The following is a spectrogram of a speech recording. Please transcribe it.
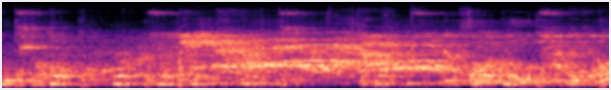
พูดถึงเขาก็ไม่มีแน่นะนะยังโสดอยู่นะจ้า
